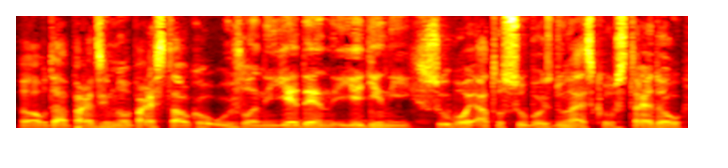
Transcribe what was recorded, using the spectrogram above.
alebo teda pred zimnou prestávkou už len jeden jediný súboj a to súboj s Dunajskou stredou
